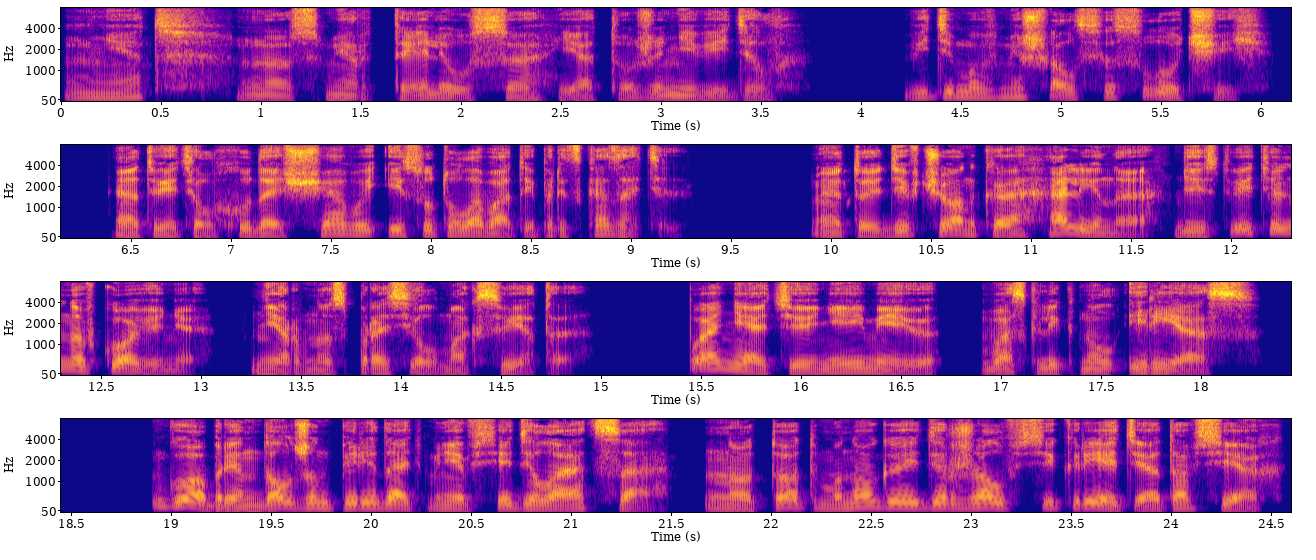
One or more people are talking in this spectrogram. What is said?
«Нет, но смерть Телиуса я тоже не видел. Видимо, вмешался случай», — ответил худощавый и сутуловатый предсказатель. «Эта девчонка, Алина, действительно в Ковине?» — нервно спросил Максвета. «Понятия не имею», — воскликнул Ириас. «Гобрин должен передать мне все дела отца, но тот многое держал в секрете ото всех,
